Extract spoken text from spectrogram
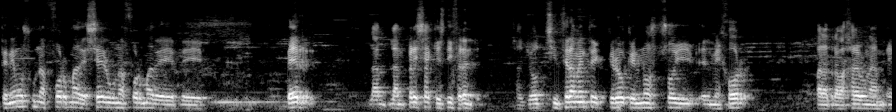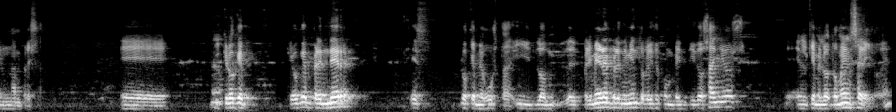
tenemos una forma de ser, una forma de, ver la, empresa que es diferente. Yo sinceramente creo que no soy el mejor para trabajar en una, empresa. Eh, y creo que, creo que emprender es lo que me gusta. Y el primer emprendimiento lo hice con 22 años, en el que me lo tomé en serio, ¿eh?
